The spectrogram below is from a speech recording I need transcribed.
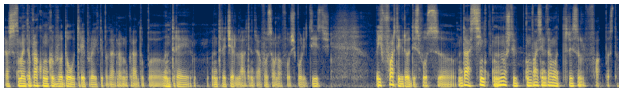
Așa s-a mai întâmplat cu încă vreo două, trei proiecte pe care le-am lucrat după, între, între celelalte, între a fost sau nu a fost și polițist și e foarte greu de spus. Uh, da, simt, nu știu, cumva simt, da, mă, trebuie să-l fac pe ăsta.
